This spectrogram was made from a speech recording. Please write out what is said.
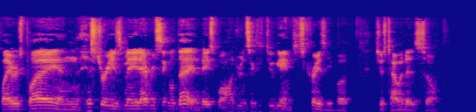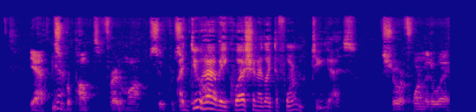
players play, and history is made every single day in baseball. 162 games, it's crazy, but it's just how it is. So yeah, Yeah. super pumped for tomorrow. Super. I do pumped. have a question I'd like to form to you guys. sure form it away.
